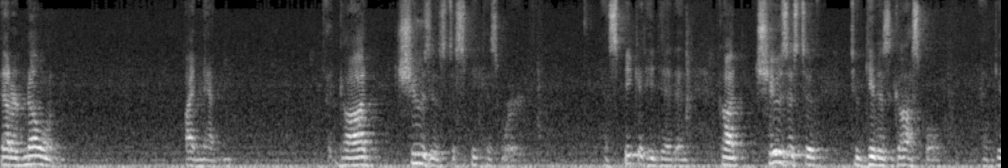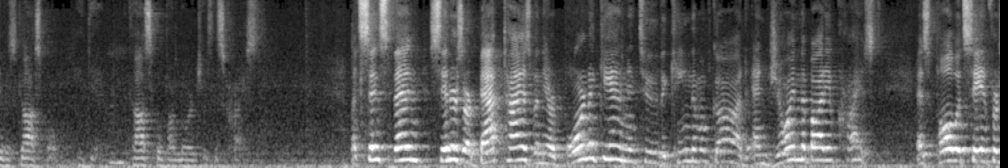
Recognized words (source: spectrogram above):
that are known by men. That God chooses to speak his word and speak it he did. And God chooses to, to give his gospel and give his gospel he did. Mm-hmm. Gospel of our Lord Jesus Christ. But since then, sinners are baptized when they are born again into the kingdom of God and join the body of Christ. As Paul would say in 1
